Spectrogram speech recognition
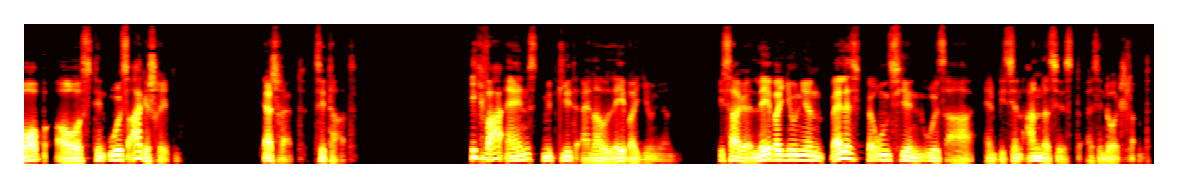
Bob aus den USA geschrieben. Er schreibt, Zitat. Ich war einst Mitglied einer Labor Union. Ich sage Labor Union, weil es bei uns hier in den USA ein bisschen anders ist als in Deutschland.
